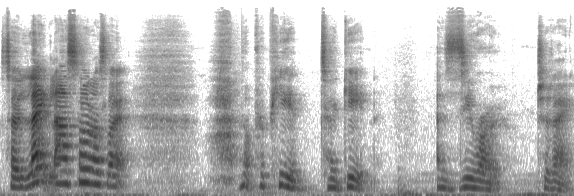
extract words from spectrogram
So late last night, I was like, I'm not prepared to get a zero today.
